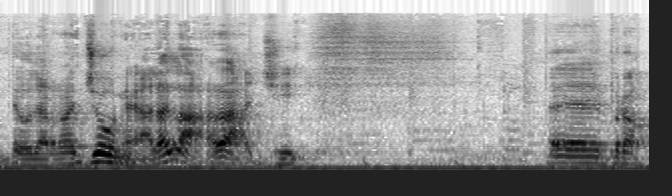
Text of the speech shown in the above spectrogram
devo dare ragione alla, alla Raggi. Eh, però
